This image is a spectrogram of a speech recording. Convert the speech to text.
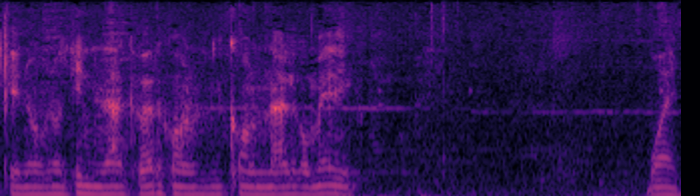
que no, no tiene nada que ver con, con algo médico. Bueno.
